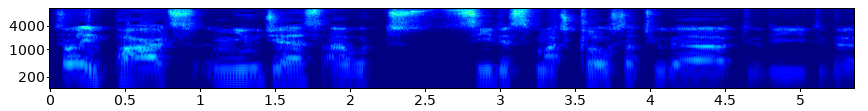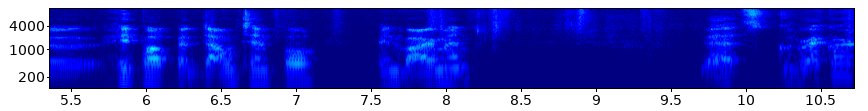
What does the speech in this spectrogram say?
It's only in parts nu jazz. I would see this much closer to the to the to the hip hop and down tempo environment. Yeah, it's good record.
